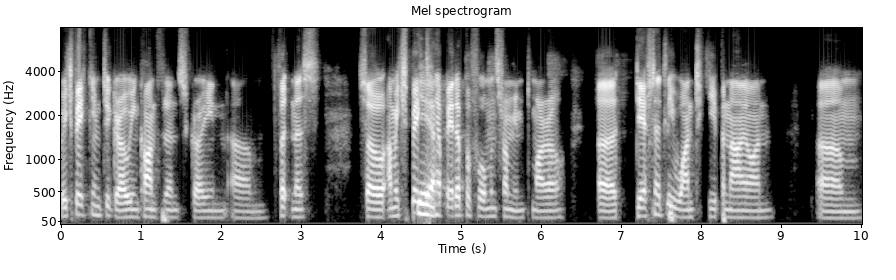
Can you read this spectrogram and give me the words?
We expect him to grow in confidence, grow in um, fitness. So I'm expecting Yeah. a better performance from him tomorrow. Uh, definitely one to keep an eye on. Um,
